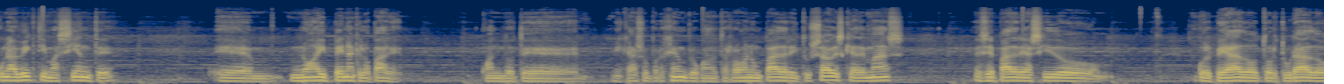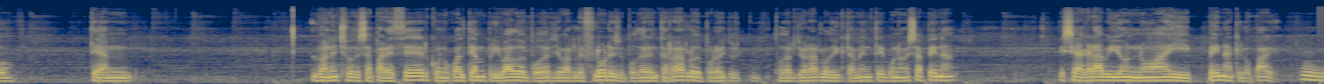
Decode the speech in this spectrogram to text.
una víctima siente eh, no hay pena que lo pague. Cuando te, en mi caso por ejemplo, cuando te roban un padre y tú sabes que además ese padre ha sido golpeado, torturado, te han, lo han hecho desaparecer, con lo cual te han privado de poder llevarle flores, de poder enterrarlo, de poder, poder llorarlo dictamente. Bueno, esa pena, ese agravio, no hay pena que lo pague. Mm.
